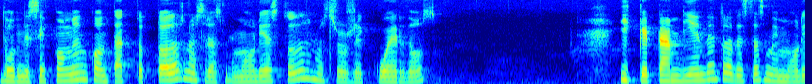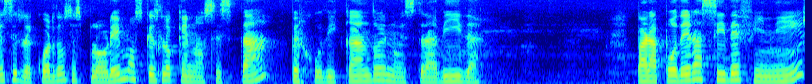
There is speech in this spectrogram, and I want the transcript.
donde se ponga en contacto todas nuestras memorias, todos nuestros recuerdos, y que también dentro de estas memorias y recuerdos exploremos qué es lo que nos está perjudicando en nuestra vida, para poder así definir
